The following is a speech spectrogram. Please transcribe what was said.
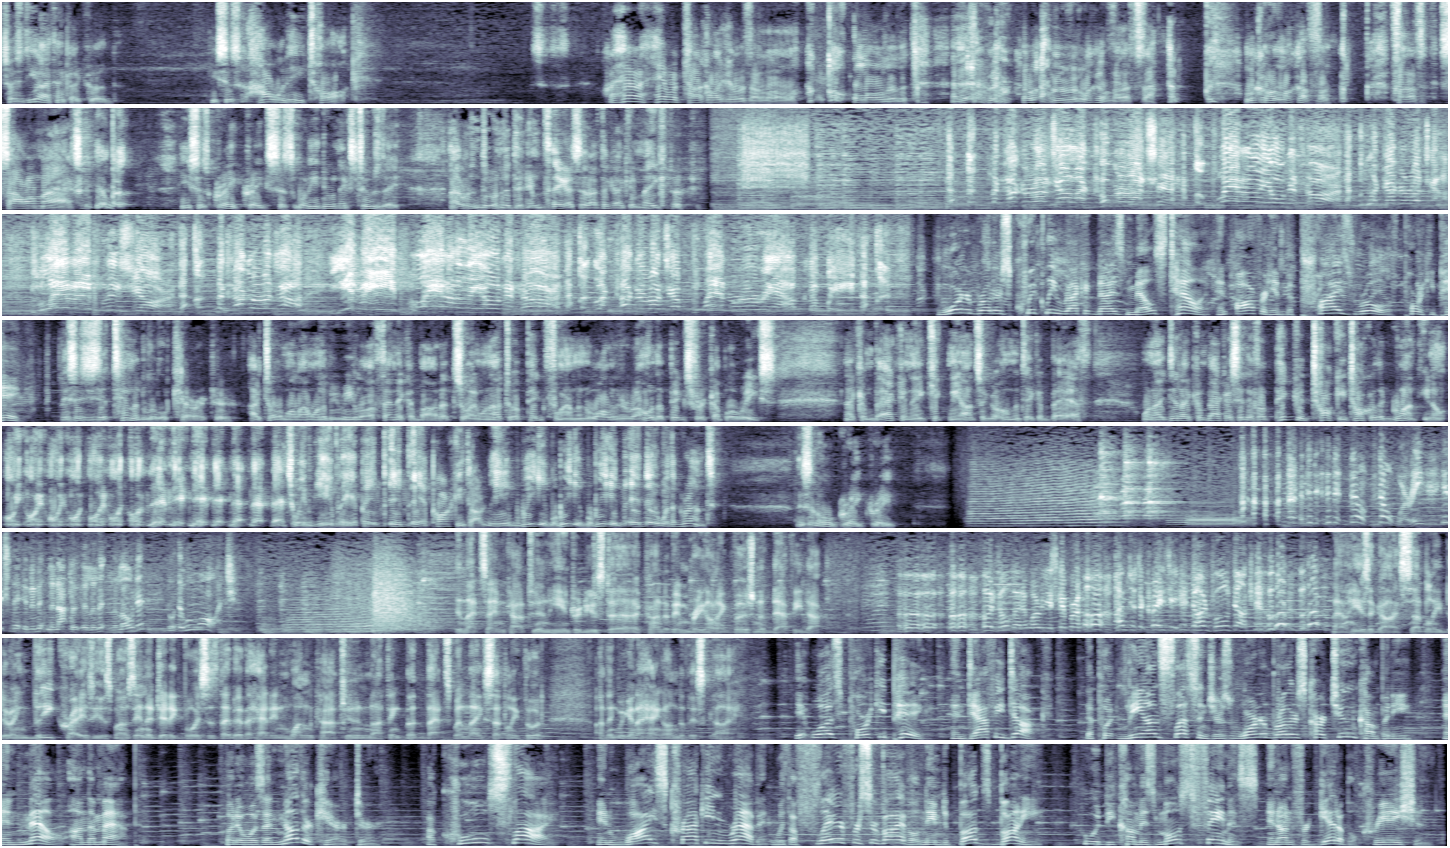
So I said, Yeah, I think I could. He says, How would he talk? Hear, hear it talk like it was a little, little, and we were looking for the, looking, looking for, for the sour mash. He says, great, great. He says, what are you doing next Tuesday? I wasn't doing a damn thing. I said, I think I can make it. Warner Brothers quickly recognized Mel's talent and offered him the prized role of Porky Pig. He says he's a timid little character. I told him, well, I want to be real authentic about it. So I went out to a pig farm and wallowed around with the pigs for a couple of weeks. And I come back and they kicked me out, so I go home and take a bath. When I did, I come back. I said, if a pig could talk, he'd talk with a grunt, you know. Oink, oink, oink, oink, oink, oink, oink. That- that- that- that- that- that- That's uh, Porky talk uh, with a grunt. They said, oh, great, great. don't, don't worry. It's n- n- n- not l- l- loaded. We'll watch. In that same cartoon, he introduced a, a kind of embryonic version of Daffy Duck. oh, don't let it worry you, Skipper. I'm just a crazy darn fool duck. Now, here's a guy suddenly doing the craziest, most energetic voices they've ever had in one cartoon, and I think that that's when they suddenly thought, I think we're going to hang on to this guy. It was Porky Pig and Daffy Duck that put Leon Schlesinger's Warner Brothers Cartoon Company and Mel on the map. But it was another character, a cool, sly, and wisecracking rabbit with a flair for survival named Bugs Bunny, who would become his most famous and unforgettable creation.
